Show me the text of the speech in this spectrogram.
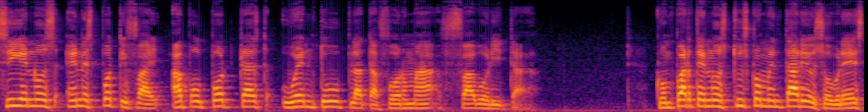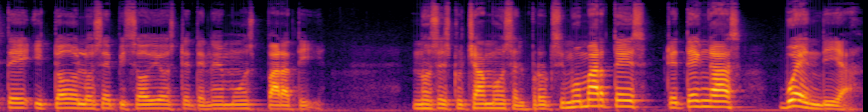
Síguenos en Spotify, Apple Podcast o en tu plataforma favorita. Compártenos tus comentarios sobre este y todos los episodios que tenemos para ti. Nos escuchamos el próximo martes. Que tengas buen día.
